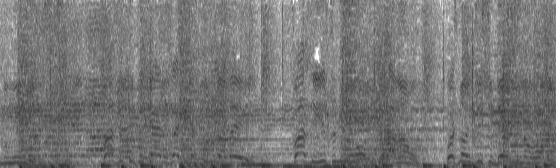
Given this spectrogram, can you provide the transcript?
do mundo. Faz o que tu queres, Faz isso, nenhum outro dirá não. Pois não existe Deus senão homem.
